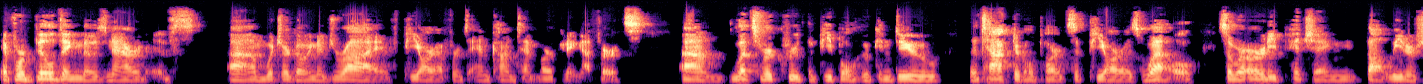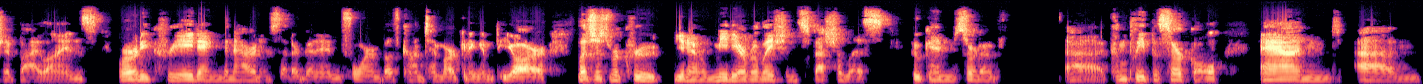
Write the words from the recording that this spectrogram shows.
if we're building those narratives, um, which are going to drive PR efforts and content marketing efforts, um, let's recruit the people who can do the tactical parts of PR as well. So we're already pitching thought leadership bylines. We're already creating the narratives that are going to inform both content marketing and PR. Let's just recruit, you know, media relations specialists who can sort of uh, complete the circle and um,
